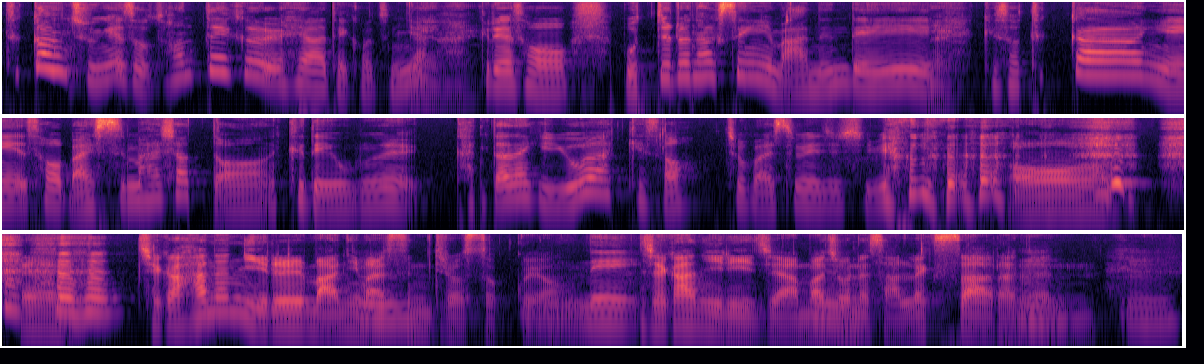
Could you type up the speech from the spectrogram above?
특강 중에서 선택을 해야 되거든요. 네네. 그래서 못 들은 학생이 많은데 네. 그래서 특강에서 말씀하셨던 그 내용을 간단하게 요약해서 좀 말씀해 주시면 어, 네. 제가 하는 일을 많이 음. 말씀드렸었고요. 네. 제가 한 일이 이제 아마존에서 알렉사라는 음, 음,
